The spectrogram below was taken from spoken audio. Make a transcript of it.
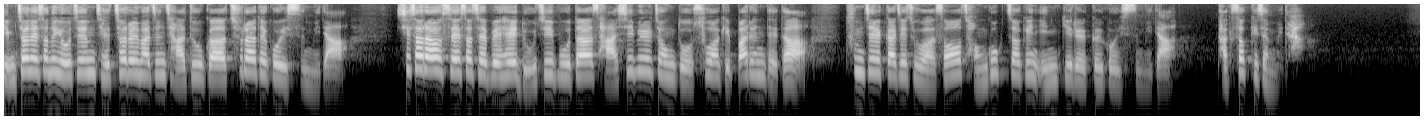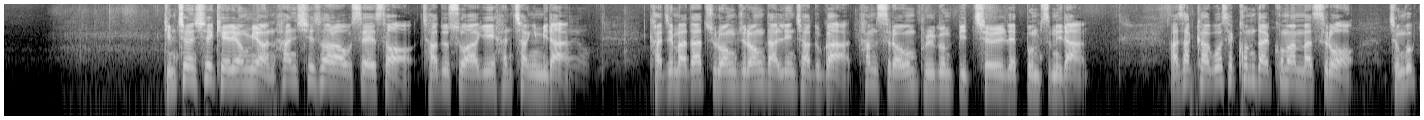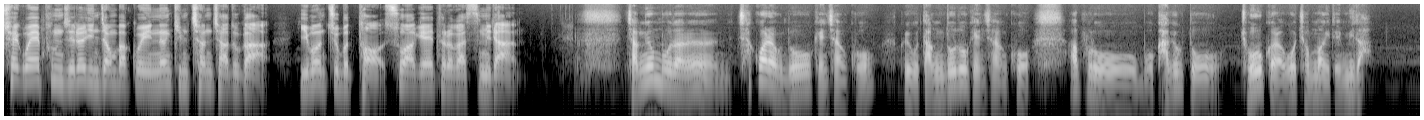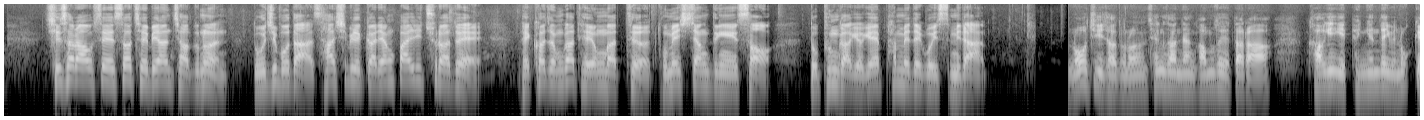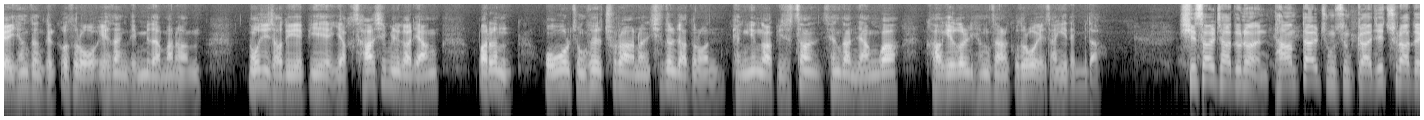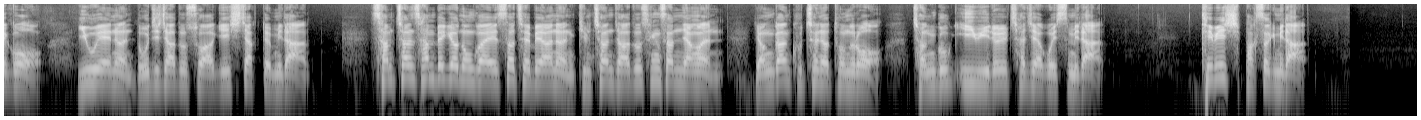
김천에서는 요즘 제철을 맞은 자두가 출하되고 있습니다. 시설하우스에서 재배해 노지보다 40일 정도 수확이 빠른 데다 품질까지 좋아서 전국적인 인기를 끌고 있습니다. 박석 기자입니다. 김천시 계령면 한 시설하우스에서 자두 수확이 한창입니다. 가지마다 주렁주렁 달린 자두가 탐스러운 붉은 빛을 내뿜습니다. 아삭하고 새콤달콤한 맛으로 전국 최고의 품질을 인정받고 있는 김천 자두가 이번 주부터 수확에 들어갔습니다. 작년보다는 착과량도 괜찮고 그리고 당도도 괜찮고 앞으로 뭐 가격도 좋을 거라고 전망이 됩니다. 시설하우스에서 재배한 자두는 노지보다 40일가량 빨리 출하돼 백화점과 대형마트, 도매시장 등에서 높은 가격에 판매되고 있습니다. 노지 자두는 생산량 감소에 따라 가격이 평년 대비 높게 형성될 것으로 예상됩니다만은 노지 자두에 비해 약 40일 가량 빠른 5월 중순에 출하하는 시들 자두는 평년과 비슷한 생산량과 가격을 형성할 것으로 예상이 됩니다. 시설 자두는 다음 달 중순까지 출하되고 이후에는 노지 자두 수확이 시작됩니다. 3,300여 농가에서 재배하는 김천 자두 생산량은 연간 9천여 톤으로 전국 2위를 차지하고 있습니다. TBC 박석입니다.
